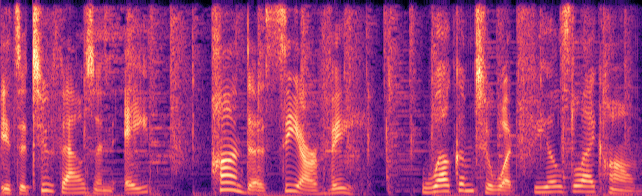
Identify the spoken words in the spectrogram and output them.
It's a 2008 Honda CRV. Welcome to what feels like home.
